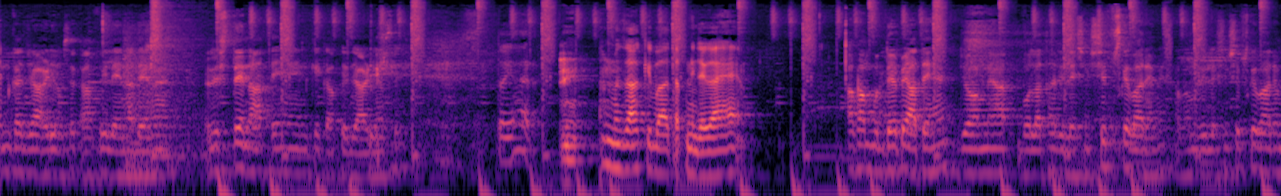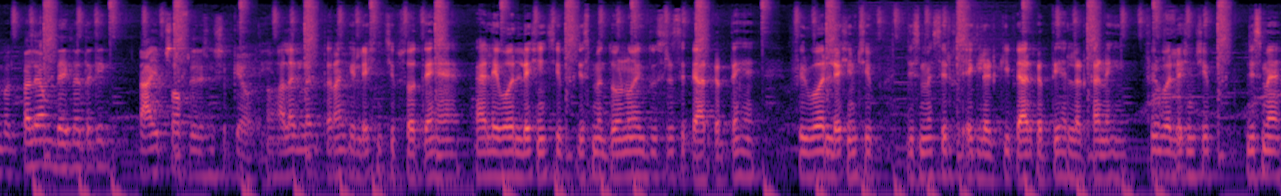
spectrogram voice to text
इनका झाड़ियों से काफ़ी लेना देना है। रिश्ते नाते हैं इनके काफ़ी झाड़ियों से। तो यार मज़ाक की बात अपनी जगह है। अब हम मुद्दे पे आते हैं जो हमने बोला था रिलेशनशिप्स के बारे में। अब हम रिलेशनशिप्स के बारे में पहले हम देख लेते कि टाइप्स ऑफ़ रिलेशनशिप क्या होती है। अलग अलग तरह के रिलेशनशिप्स होते हैं। पहले वो रिलेशनशिप जिसमें दोनों एक दूसरे से प्यार करते हैं। फिर वो रिलेशनशिप जिसमें सिर्फ़ एक लड़की प्यार करती है लड़का नहीं। फिर वो रिलेशनशिप जिसमें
